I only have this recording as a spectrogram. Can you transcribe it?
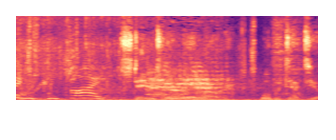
Things can fly? Stay between me and Rover. We'll protect you.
